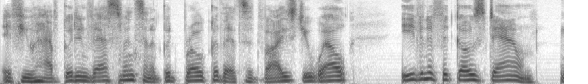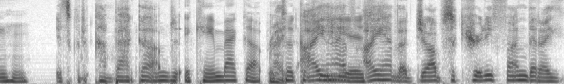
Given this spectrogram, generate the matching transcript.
if you have good investments and a good broker that's advised you well, even if it goes down, hmm it's going to come back up. it came back up. It took a I few have years. I have a job security fund that I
